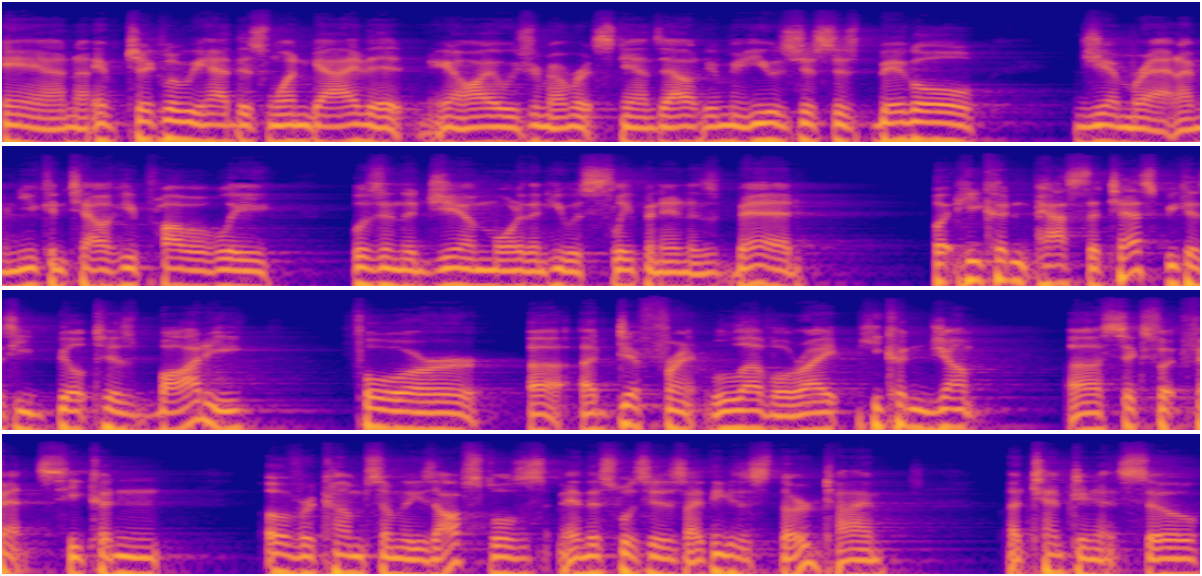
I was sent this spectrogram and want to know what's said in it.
And in particular, we had this one guy that, you know, I always remember it stands out. I mean, he was just this big old gym rat. I mean, you can tell he probably was in the gym more than he was sleeping in his bed but he couldn't pass the test because he built his body for a, a different level, right? He couldn't jump a six foot fence. He couldn't overcome some of these obstacles. And this was his, I think his third time attempting it. So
